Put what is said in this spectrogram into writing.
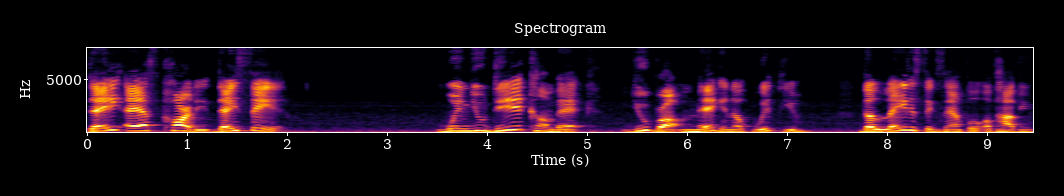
They asked Cardi, they said, when you did come back, you brought Megan up with you. The latest example of how you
